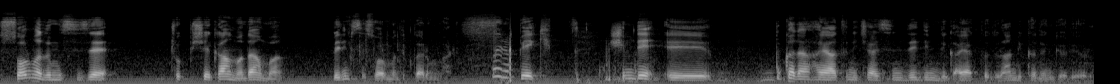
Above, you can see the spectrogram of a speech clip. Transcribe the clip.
sormadığımız size çok bir şey kalmadı ama benim size sormadıklarım var. Buyurun. Peki, şimdi eee, bu kadar hayatın içerisinde dimdik ayakta duran bir kadın görüyorum.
